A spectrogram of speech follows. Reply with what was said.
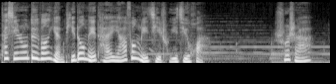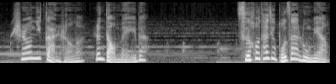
他形容对方眼皮都没抬，牙缝里挤出一句话：“说啥？谁让你赶上了，认倒霉呗。”此后他就不再露面了。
